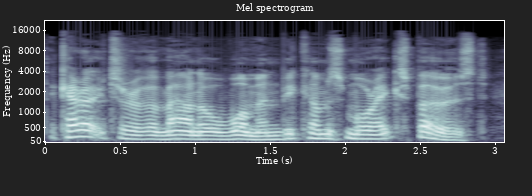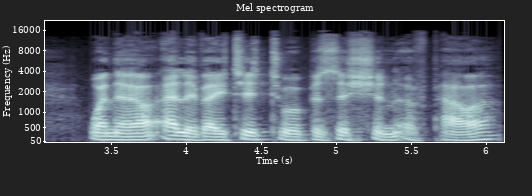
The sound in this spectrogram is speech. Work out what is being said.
The character of a man or woman becomes more exposed when they are elevated to a position of power.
